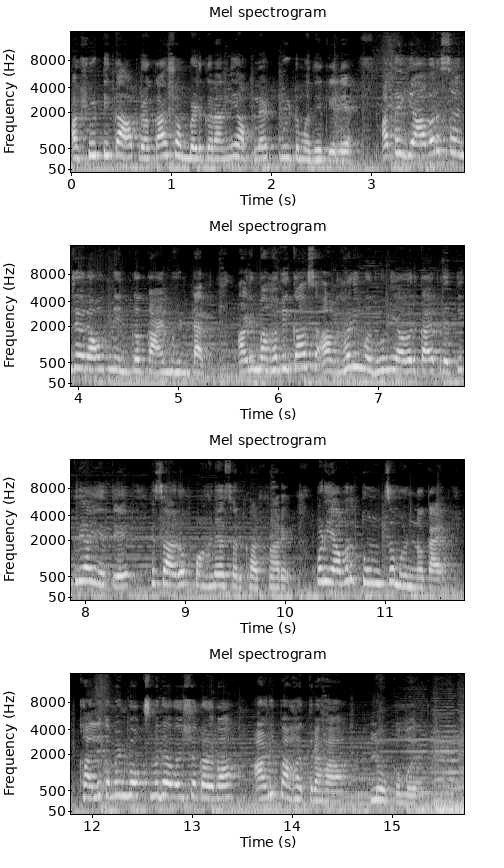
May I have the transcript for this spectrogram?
अशी टीका प्रकाश आंबेडकरांनी आपल्या ट्विटमध्ये केली आहे. आता यावर संजय राऊत नेमकं काय म्हणतात आणि महाविकास आघाडीमधून यावर काय प्रतिक्रिया येते हे सारं पाहण्यासारखं असणार आहे. पण यावर तुमचं म्हणणं काय? खाली कमेंट बॉक्समध्ये अवश्य कळवा आणि पाहत रहा लोकमत.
